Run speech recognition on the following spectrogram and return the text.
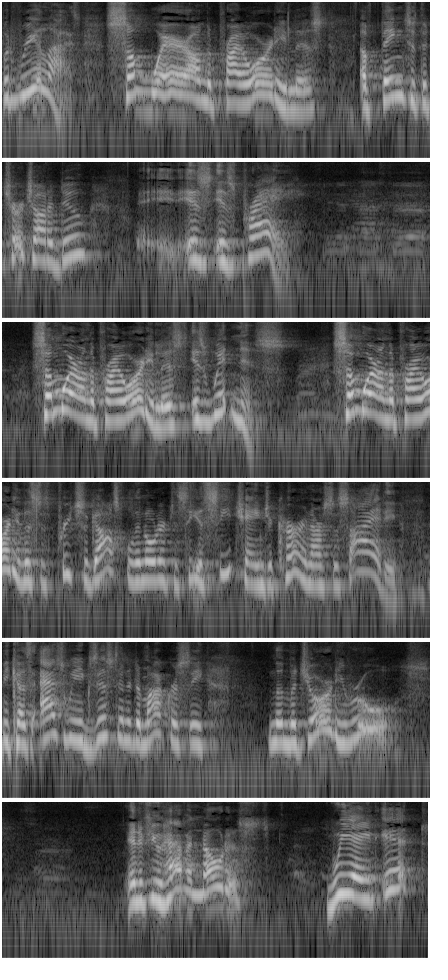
But realize, somewhere on the priority list of things that the church ought to do is, is pray. Somewhere on the priority list is witness. Somewhere on the priority list is preach the gospel in order to see a sea change occur in our society. Because as we exist in a democracy, the majority rules. And if you haven't noticed, we ain't it.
